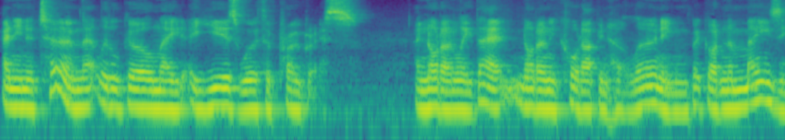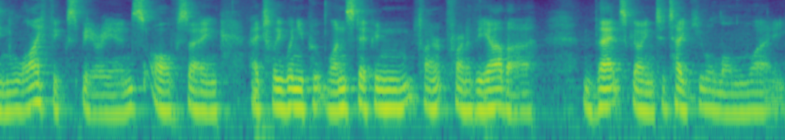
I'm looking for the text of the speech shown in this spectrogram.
And in a term, that little girl made a year's worth of progress. And not only that, not only caught up in her learning, but got an amazing life experience of saying, actually, when you put one step in front of the other, that's going to take you a long way.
